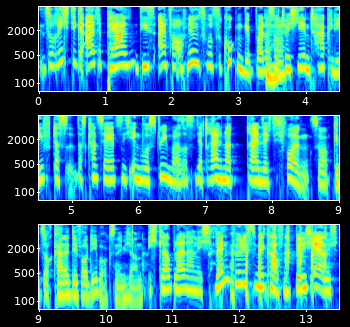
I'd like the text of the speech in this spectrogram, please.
so richtige alte Perlen, die es einfach auch nirgendwo zu gucken gibt, weil das natürlich jeden Tag lief. Das, das kannst du ja jetzt nicht irgendwo streamen oder so. Das sind ja 363 Folgen. So. Gibt's auch keine DVD-Box, nehme ich an. Ich glaube leider nicht. Wenn, würde ich sie mir kaufen, bin ich ehrlich.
